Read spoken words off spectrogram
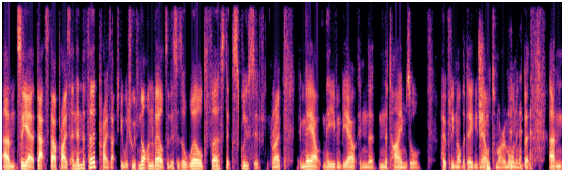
Um, so yeah, that's our prize, and then the third prize actually, which we've not unveiled. So this is a world first exclusive, right? It may out, may even be out in the in the Times or hopefully not the Daily Mail tomorrow morning. But um,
